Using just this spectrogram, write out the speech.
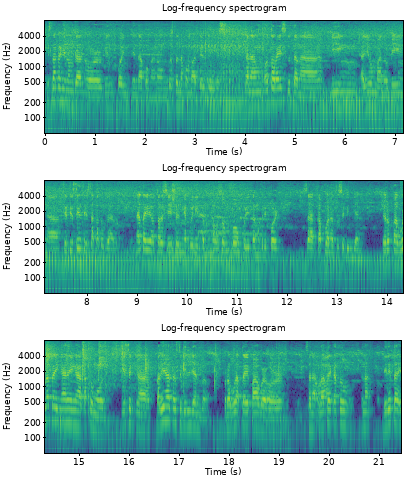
Isa ka hinungdan or main point din ako nga nung gusto na ko matter is kanang authorized gud nga being a human or being a citizen sa isa ka lugar. Na tayo authorization nga pwede ta mo sumbong, pwede ta mag-report sa kapwa nato civilian. Pero pag wala tayo nga nga katungod, isip nga pareha tag civilian ba? Pero wala tayo power or sana wala tayo katu na dili tayo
